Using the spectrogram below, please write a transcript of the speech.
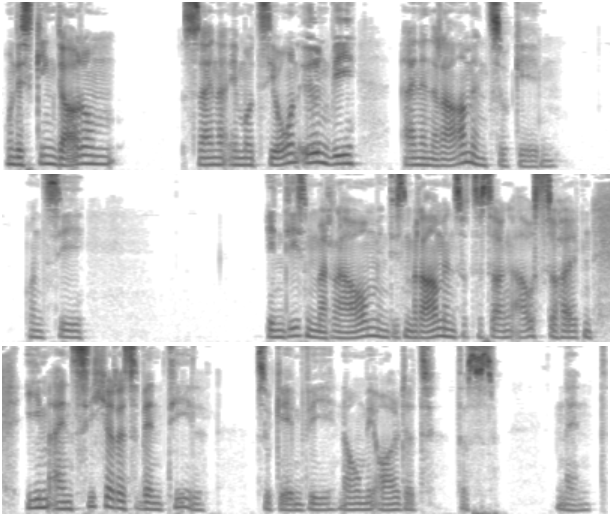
Und es ging darum, seiner Emotion irgendwie einen Rahmen zu geben und sie in diesem Raum, in diesem Rahmen sozusagen auszuhalten, ihm ein sicheres Ventil zu geben, wie Naomi Aldert das nennt.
